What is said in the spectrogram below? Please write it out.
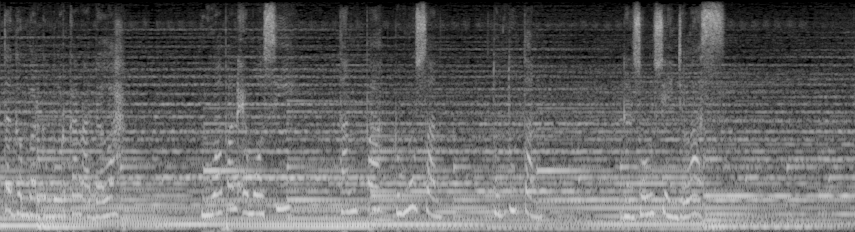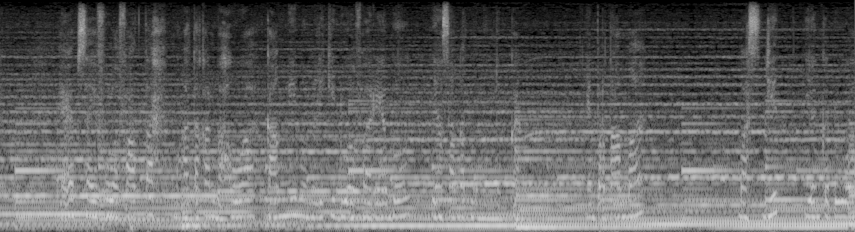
kita gembar-gemborkan adalah luapan emosi tanpa rumusan, tuntutan, dan solusi yang jelas. Saifullah Fatah mengatakan bahwa kami memiliki dua variabel yang sangat menguntungkan. Yang pertama, masjid, yang kedua,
